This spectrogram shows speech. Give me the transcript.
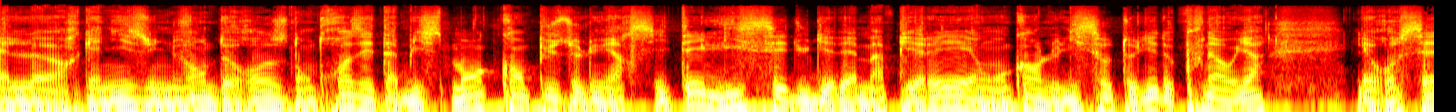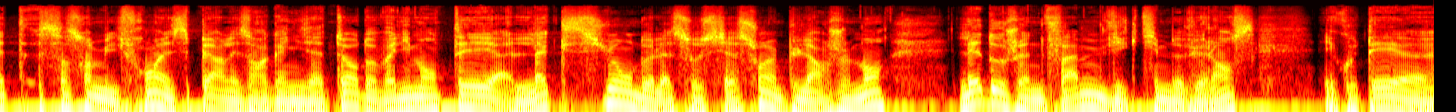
Elle organise une vente de roses dans trois établissements, campus de l'université, lycée du Diadème à Piré ou encore le lycée hôtelier de Punaoya. Les recettes, 500 000 francs, espèrent les organisateurs, doivent alimenter l'action de l'association et plus largement l'aide aux jeunes femmes victimes de violences. Écoutez euh,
